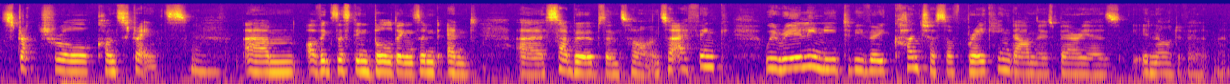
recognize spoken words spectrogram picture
structural constraints mm. um, of existing buildings and and uh, suburbs and so on. So I think we really need to be very conscious of breaking down those barriers in our development.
